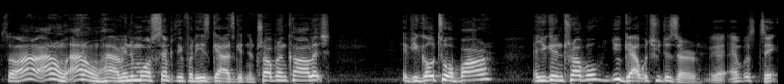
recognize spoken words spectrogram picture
So I, I don't I don't have any more sympathy for these guys getting in trouble in college. If you go to a bar and you get in trouble, you got what you deserve. Yeah, and was t-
